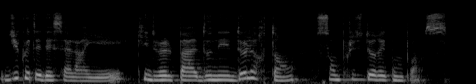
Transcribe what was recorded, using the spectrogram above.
du côté des salariés, qui ne veulent pas donner de leur temps sans plus de récompense.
